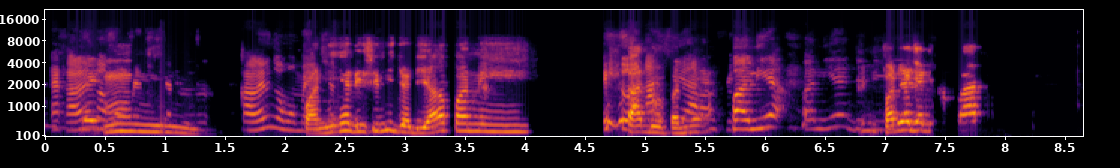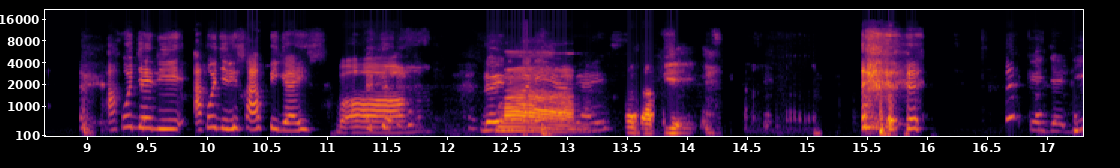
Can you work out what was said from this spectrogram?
Eh kalian nggak mau Hmm. mention, kalian nggak mau mention. Fania di sini jadi apa nih? Ih, Aduh, makasih ya, Fania. Raffi. Fania, Fania jadi Padahal jadi apa? Aku jadi aku jadi sapi guys. Bohong. doain ya guys. Oh, tapi Oke, jadi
